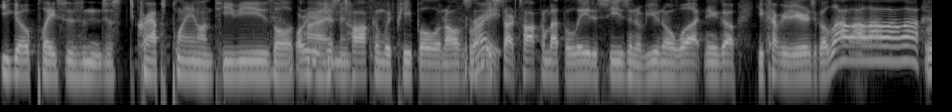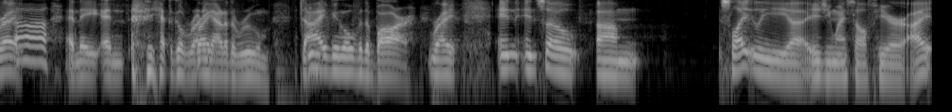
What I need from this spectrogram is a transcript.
you go places and just crap's playing on tvs all the Or time you're just and- talking with people, and all of a sudden they start talking about the latest season of you know what, and you go, you cover your ears, and go la la la la la, Right. ah," and they and you have to go running Right. out of the room, diving over the bar. right and and so um slightly uh, aging myself here i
